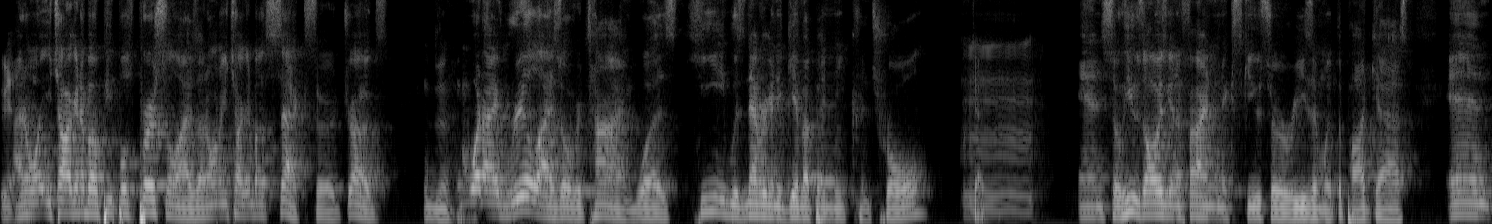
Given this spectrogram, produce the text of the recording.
Yeah. I don't want you talking about people's personal lives. I don't want you talking about sex or drugs. Yeah. And what I realized over time was he was never going to give up any control. Mm, And so he was always going to find an excuse or a reason with the podcast. And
